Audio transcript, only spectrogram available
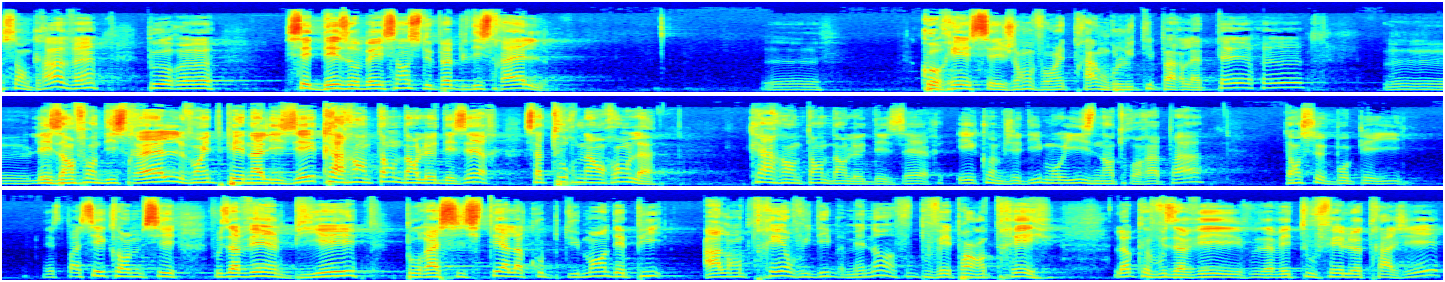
sont, graves hein, pour euh, cette désobéissance du peuple d'Israël. Euh, Corée ses gens vont être engloutis par la terre. Euh, les enfants d'Israël vont être pénalisés. 40 ans dans le désert. Ça tourne en rond là. 40 ans dans le désert. Et comme j'ai dit, Moïse n'entrera pas dans ce beau pays. N'est-ce pas? C'est comme si vous avez un billet pour assister à la Coupe du Monde et puis à l'entrée, on vous dit, mais non, vous ne pouvez pas entrer. Alors que vous avez, tout fait le trajet,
